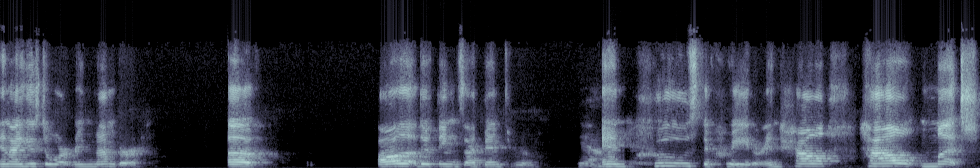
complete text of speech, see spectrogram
and I use the word remember, of all the other things I've been through. Yeah. And who's the creator and how how much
